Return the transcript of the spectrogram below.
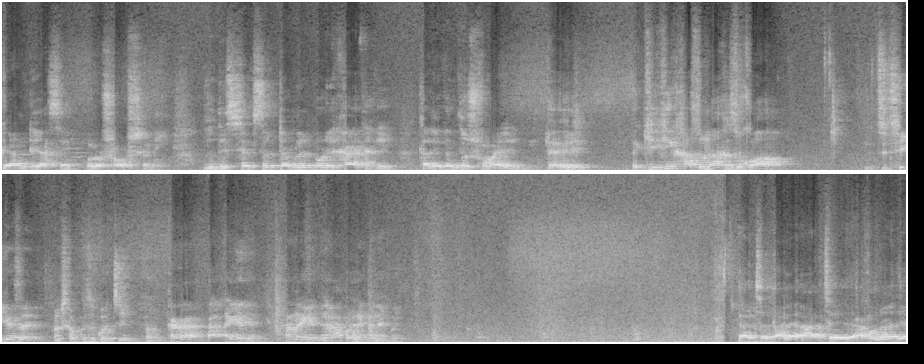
গ্যারান্টি আছে কোনো সমস্যা নেই। যদি সেক্সের ট্যাবলেট বড়ি খায় থাকে তাহলে কিন্তু সময় লাগবে। এই কি কি খাসো না খাসো ক? ঠিক আছে আমি সব কিছু করছি কাকা আগে দেন খানা আগে দেন আপনার এখানে আচ্ছা তাহলে আচ্ছা এখন যে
